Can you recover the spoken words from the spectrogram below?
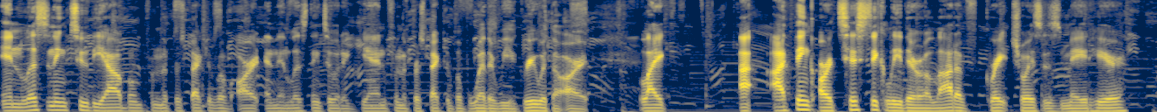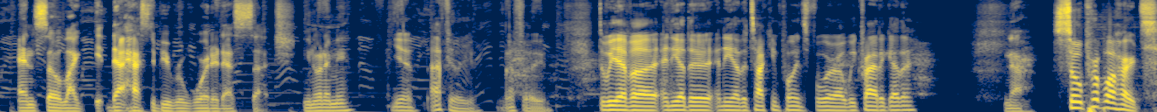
in listening to the album from the perspective of art, and then listening to it again from the perspective of whether we agree with the art, like, I I think artistically there are a lot of great choices made here, and so like it, that has to be rewarded as such. You know what I mean? Yeah, I feel you. I feel you. Do we have uh, any other any other talking points for uh, we cry together? Nah, So Purple Hearts.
